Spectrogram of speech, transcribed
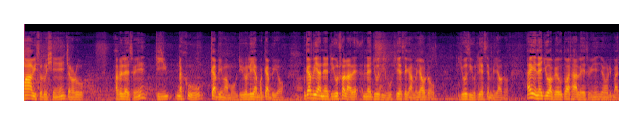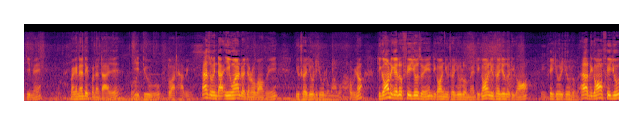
မှားပြီဆိုလို့ရှိရင်ကျွန်တော်တို့ ဘာဖြစ်လဲဆိုရင်ဒီနှစ်ခုကိုကတ်ပေးမှာမဟုတ်ဒီလိုလေးကမကတ်ပေးတော့မကတ်ပေးရတဲ့ဒီကိုထွက်လာတဲ့အနေကျိုးစီကိုလျှက်စစ်ကမရောက်တော့ဒီကျိုးစီကိုလျှက်စစ်မရောက်တော့အဲ့ဒီအနေကျိုးကဘယ်ကိုသွားထားလဲဆိုရင်ကျွန်တော်ဒီမှာကြည့်မယ် magnetic connector ရဲ့ A2 ကိုတွားထားပေး။အဲဒါဆိုရင်ဒါ A1 အတွက်ကျွန်တော်ပေါင်းဆိုရင် neutral ကြိုးတစ်ကြိုးလိုမှာပေါ့ဟုတ်ပြီနော်။ဒီကောင်တကယ်လို့ phase ကြိုးဆိုရင်ဒီကောင် neutral ကြိုးလိုမယ်။ဒီကောင် neutral ကြိုးဆိုဒီကောင် phase ကြိုးတစ်ကြိုးလိုမယ်။အဲ့တော့ဒီကောင် phase ကြိုး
